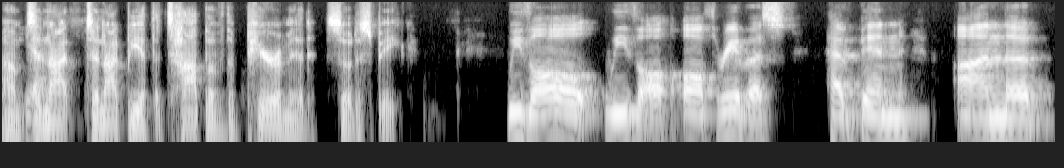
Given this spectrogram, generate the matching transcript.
um, yeah. to not to not be at the top of the pyramid, so to speak. We've all we've all all three of us have been on the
